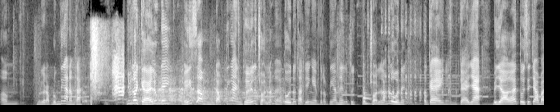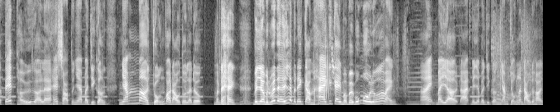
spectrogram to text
Um, Mình có đọc đúng tiếng Anh không ta? Nhưng mà thôi kệ luôn đi. Miễn sao đọc tiếng anh thuế là chuẩn lắm rồi. Tôi nói thật với anh em tôi đọc tiếng anh thế là tôi đọc chuẩn lắm luôn đấy ok kệ nha. Bây giờ tôi sẽ cho bà test thử gọi là headshot tôi nha. Bà chỉ cần nhắm uh, chuẩn vào đầu tôi là được mình đang bây giờ mình mới để ý là mình đang cầm hai cái cây mb 40 luôn các bạn. Đấy bây giờ đấy bây giờ bà chỉ cần nhắm chuẩn lên đầu thôi.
